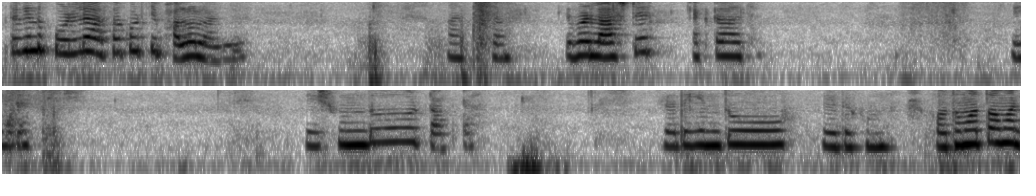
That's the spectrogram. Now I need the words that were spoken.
এটা কিন্তু পড়লে আশা করছি ভালো লাগবে। আচ্ছা এবার লাস্টে একটা আছে। এই যে, এই সুন্দর টপটা। এটাতে কিন্তু, এই দেখুন, প্রথমত আমার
